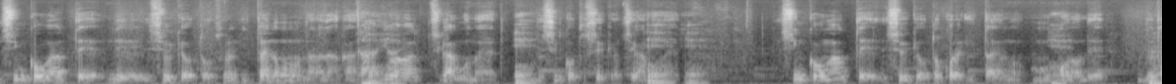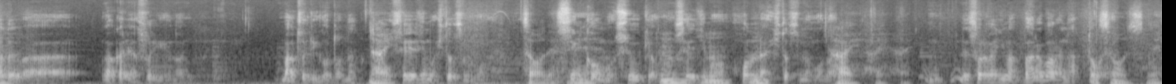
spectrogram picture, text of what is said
信仰があってで宗教とそれ一体のものにならなあかん、はいはい、今は違うものやで,、で信仰と宗教は違うものやで、信仰があって宗教とこれ一体のもので,、で例えば分かりやすいのに祭りごとな、はい、政治も一つのものそうです、ね、信仰も宗教も政治も本来一つのもの、でそれが今バラバラになっとそうですね、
